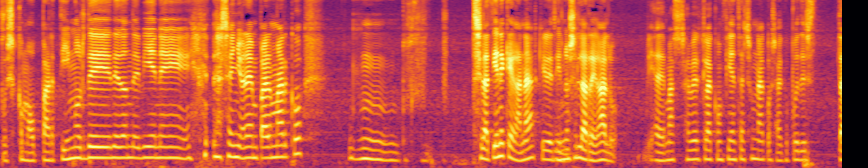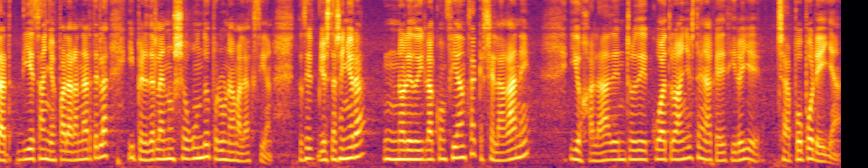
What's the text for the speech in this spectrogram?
Pues como partimos de, de donde viene la señora en Palmarco, mm, se la tiene que ganar, quiero decir, no se la regalo. Y además, sabes que la confianza es una cosa que puedes estar 10 años para ganártela y perderla en un segundo por una mala acción. Entonces, yo a esta señora no le doy la confianza, que se la gane y ojalá dentro de cuatro años tenga que decir, oye, chapó por ella.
